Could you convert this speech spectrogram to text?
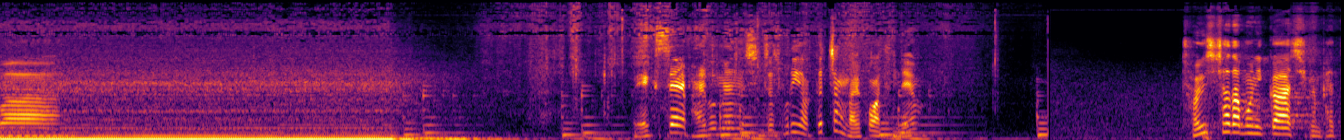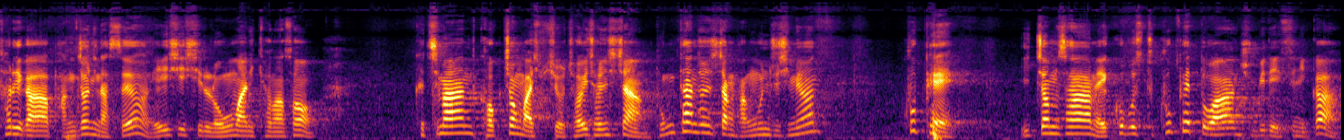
와. 엑셀 밟으면 진짜 소리가 끝장날 것 같은데요. 전시차다 보니까 지금 배터리가 방전이 났어요. ACC를 너무 많이 켜놔서. 그치만 걱정 마십시오. 저희 전시장, 동탄 전시장 방문 주시면 쿠페 2.3 에코부스트 쿠페 또한 준비되어 있으니까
